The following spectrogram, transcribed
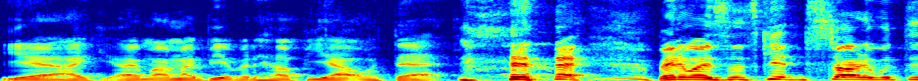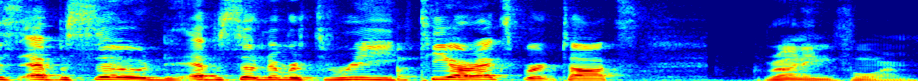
yeah, I, I, might be able to help you out with that. but anyways, let's get started with this episode, episode number three of TRX Expert Talks, running form.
